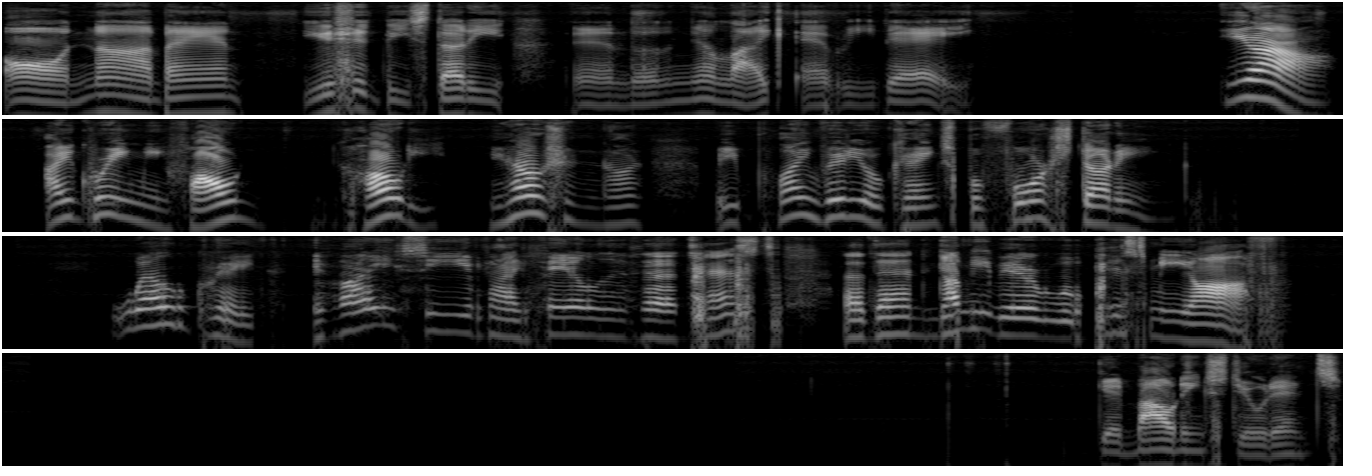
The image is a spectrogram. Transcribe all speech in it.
Oh, nah, man. You should be studying and learning like every day. Yeah, I agree, me phone. Cody, you should not be playing video games before studying. Well, great. If I see if I fail the test, uh, then Gummy Bear will piss me off. Good morning, students.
